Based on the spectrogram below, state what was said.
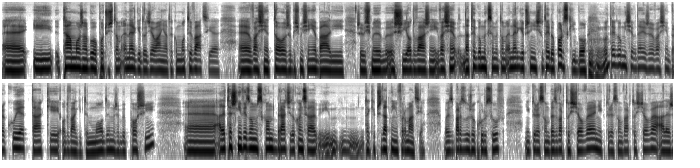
e, i tam można było poczuć tą energię do działania, taką motywację, e, właśnie to, żebyśmy się nie bali, żebyśmy szli odważnie i właśnie dlatego my chcemy tą energię przenieść tutaj do Polski, bo Mhm. bo tego mi się wydaje, że właśnie brakuje takiej odwagi tym młodym, żeby poszli, e, ale też nie wiedzą skąd brać do końca takie przydatne informacje, bo jest bardzo dużo kursów, niektóre są bezwartościowe, niektóre są wartościowe, ale żeby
